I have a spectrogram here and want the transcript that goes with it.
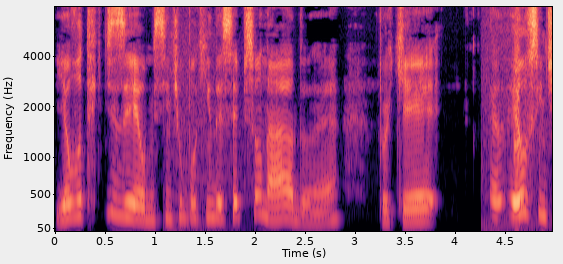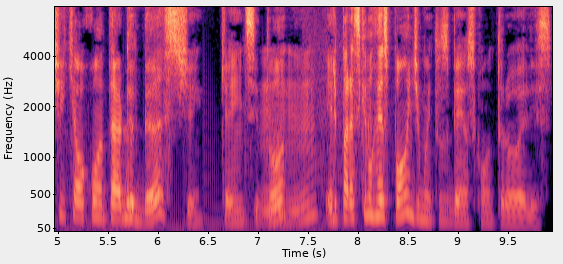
E eu vou ter que dizer, eu me senti um pouquinho decepcionado, né? Porque eu, eu senti que ao contrário do Dust, que a gente citou, uhum. ele parece que não responde muito bem os controles.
